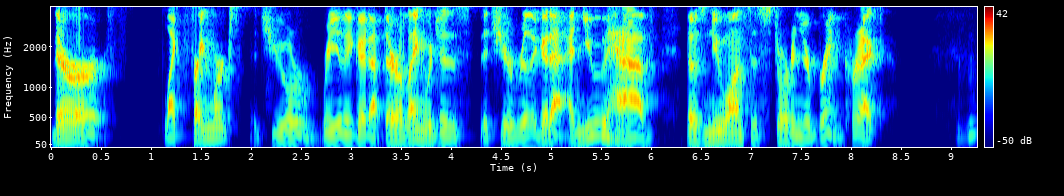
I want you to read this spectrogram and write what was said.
there are like frameworks that you're really good at. There are languages that you're really good at, and you have those nuances stored in your brain, correct? Mm-hmm.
